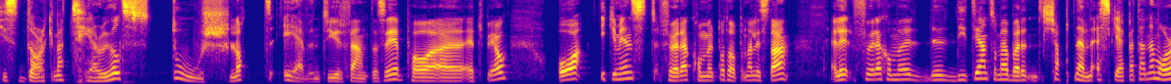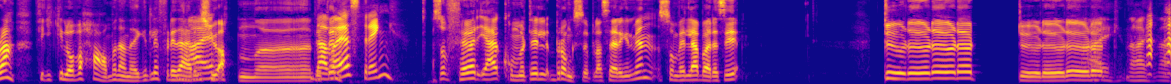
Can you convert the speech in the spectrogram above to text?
His Dark Materials, storslått eventyrfantasy på HBO. Og ikke minst, før jeg kommer på toppen av lista eller før jeg kommer dit igjen, så må jeg bare kjapt nevne Escape at Anamora. Fikk ikke lov å ha med den, egentlig, fordi det er en Der var jeg streng. Så før jeg kommer til bronseplasseringen min, så vil jeg bare si du-du-du-du, du-du-du-du, Nei, nei, nei,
